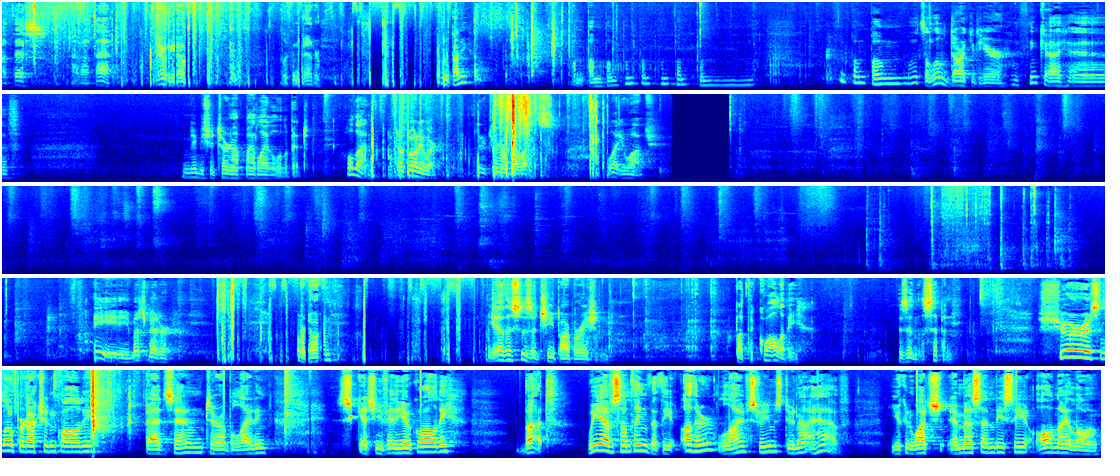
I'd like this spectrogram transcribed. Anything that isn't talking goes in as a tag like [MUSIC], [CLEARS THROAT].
about this? How about that? There we go. Looking better. Everybody. Bum, bum, bum, bum, bum, bum, bum, bum. Bum, bum, bum. Well, it's a little dark in here. I think I have. Maybe should turn off my light a little bit. Hold on. Don't go anywhere. I'm going to turn off my lights. I'll let you watch. Hey, much better. We're talking. Yeah, this is a cheap operation, but the quality is in the sipping. Sure, it's low production quality, bad sound, terrible lighting, sketchy video quality, but we have something that the other live streams do not have. You can watch MSNBC all night long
